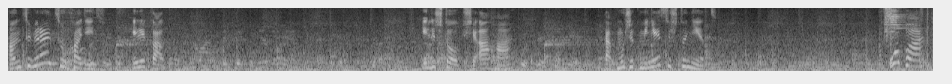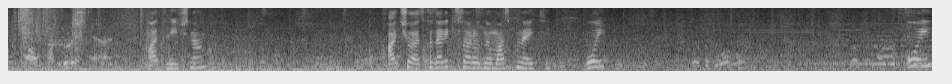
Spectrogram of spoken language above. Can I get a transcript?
А он собирается уходить? Или как? Или что вообще? Ага. Так, мужик, меня если что нет. Опа! Отлично. А что, сказали кислородную маску найти? Ой. Ой.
